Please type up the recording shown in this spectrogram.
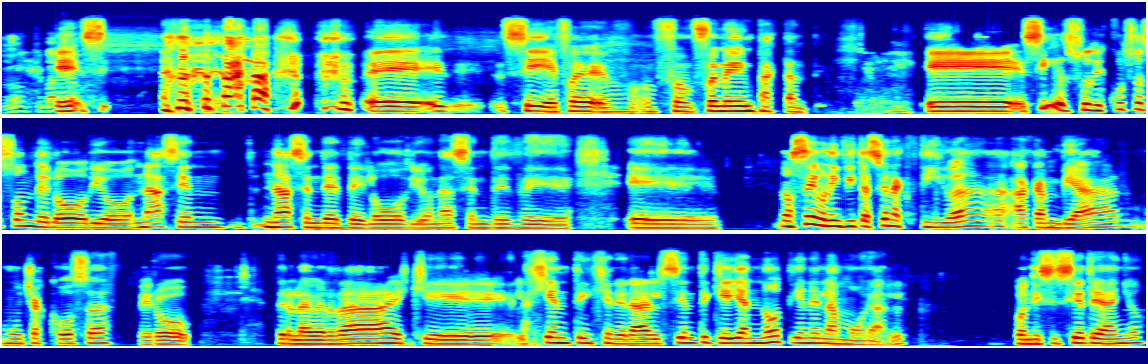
¿no? ¿Qué pasó? Eh, sí. Eh, sí, fue, fue, fue medio impactante. Eh, sí, sus discursos son del odio, nacen, nacen desde el odio, nacen desde, eh, no sé, una invitación activa a, cambiar muchas cosas, pero, pero la verdad es que la gente en general siente que ella no tiene la moral. Con 17 años,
